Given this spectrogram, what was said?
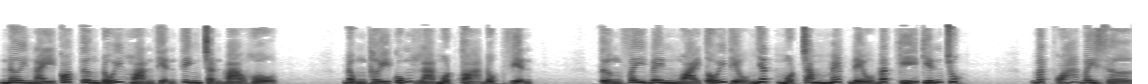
Nơi này có tương đối hoàn thiện tinh trận bảo hộ. Đồng thời cũng là một tòa độc viện. Tường vây bên ngoài tối thiểu nhất 100 mét đều bất kỳ kiến trúc. Bất quá bây giờ.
